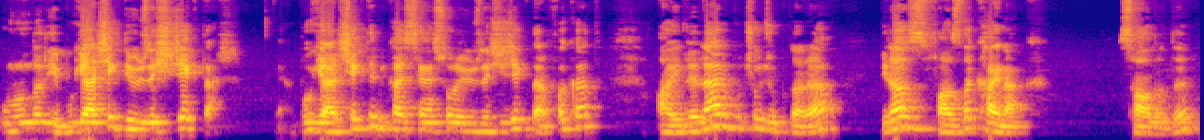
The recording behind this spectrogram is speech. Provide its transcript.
umurunda değil. Bu gerçekle yüzleşecekler. Bu gerçekle birkaç sene sonra yüzleşecekler. Fakat aileler bu çocuklara biraz fazla kaynak sağladı.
